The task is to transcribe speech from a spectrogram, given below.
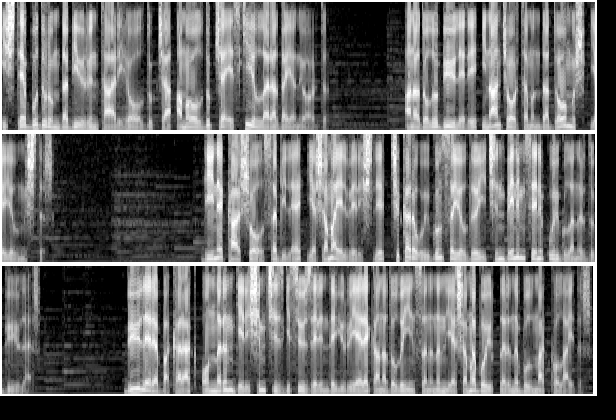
İşte bu durumda bir ürün tarihi oldukça ama oldukça eski yıllara dayanıyordu. Anadolu büyüleri inanç ortamında doğmuş, yayılmıştır. Dine karşı olsa bile yaşama elverişli, çıkara uygun sayıldığı için benimsenip uygulanırdı büyüler. Büyülere bakarak, onların gelişim çizgisi üzerinde yürüyerek Anadolu insanının yaşama boyutlarını bulmak kolaydır.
